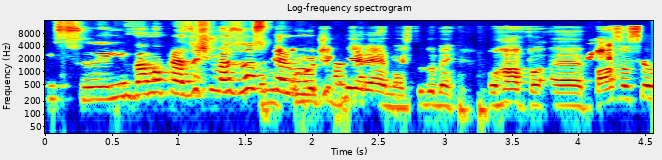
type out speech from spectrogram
isso. E vamos para as últimas duas perguntas. de Gueré, mas tudo bem. Ô, Rafa, é, passa seu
